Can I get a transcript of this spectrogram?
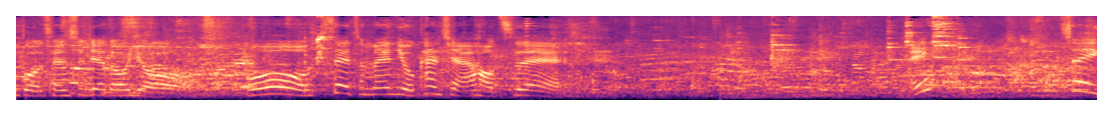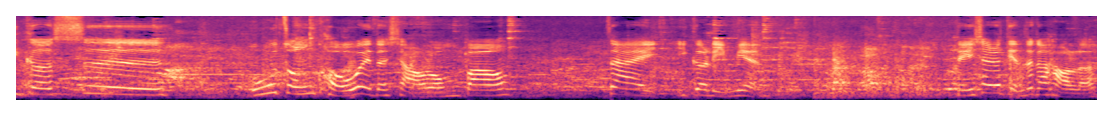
全国全世界都有。哦，set menu 看起来好吃哎。哎，这个是五种口味的小笼包，在一个里面。等一下就点这个好了，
